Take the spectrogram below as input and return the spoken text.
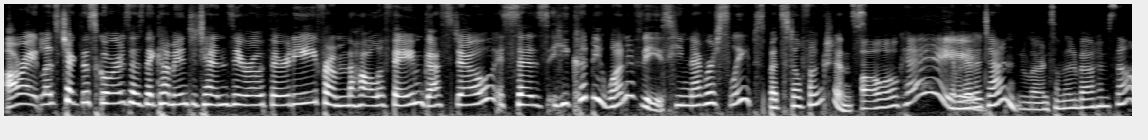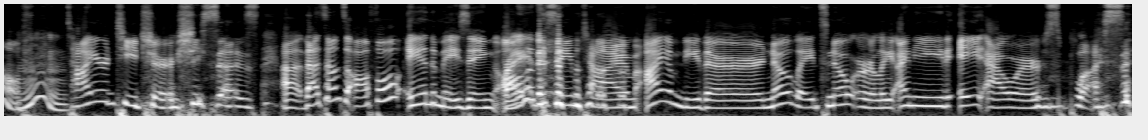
All right, let's check the scores as they come into 10 0 30 from the Hall of Fame. Gusto says he could be one of these. He never sleeps, but still functions. Oh, okay. Giving it a 10. Learn something about himself. Tired teacher, she says. Uh, that's sounds awful and amazing all Right? at the same time. I am neither. No lates, no early. I need eight hours plus.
